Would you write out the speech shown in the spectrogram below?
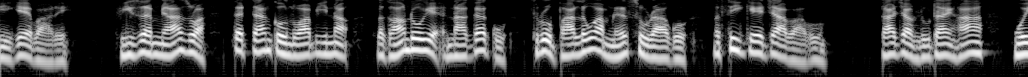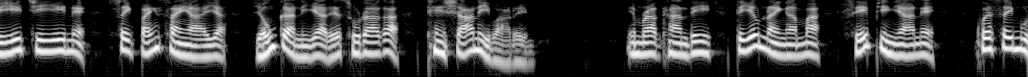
နေခဲ့ပါတယ်ဗီဇာများစွာသက်တမ်းကုန်သွားပြီးနောက်၎င်းတို့ရဲ့အနာဂတ်ကိုသူတို့ဘာလုပ်ရမလဲဆိုတာကိုမသိခဲ့ကြပါဘူး ဒါကြောင့်လူတိုင်းဟာငွေရေးကြေးရေးနဲ့စိတ်ပိုင်းဆိုင်ရာအရာရုန်းကန်နေရတယ်ဆိုတာက ထင်ရှားနေပါတယ်အင်မရာခန်သည်တရုတ်နိုင်ငံမှဆေးပညာနဲ့ခွဲစိတ်မှု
